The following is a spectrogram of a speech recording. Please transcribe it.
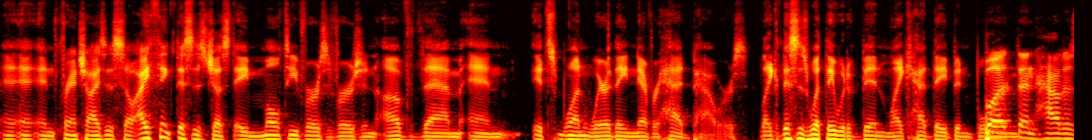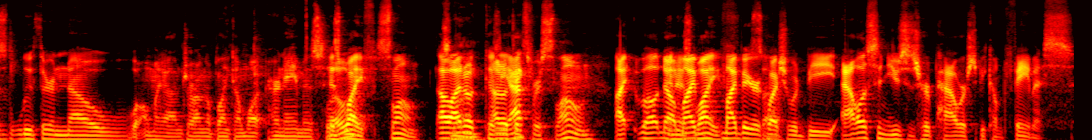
and, and, and franchises so I think this is just a multiverse version of them and it's one where they never had powers like this is what they would have been like had they been born But then how does Luther know oh my god, I'm drawing a blank on what her name is. His wife, Sloane. Oh, I don't- I because he think- asked for Sloane. I well no my wife, my bigger so. question would be Allison uses her powers to become famous.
